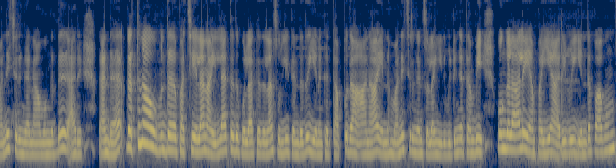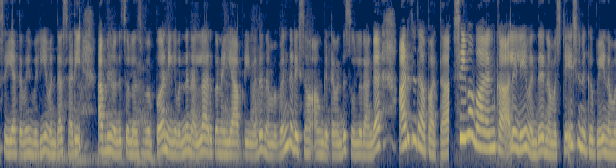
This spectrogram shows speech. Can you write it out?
மன்னிச்சிடுங்க. நான் உங்கது அறி அந்த ரத்னா இந்த பச்சையெல்லாம் நான் இல்லாதது பொல்லாததெல்லாம் சொல்லி தந்தது எனக்கு தப்பு தான் ஆனால் என்னை மன்னிச்சிருங்கன்னு சொல்ல இது விடுங்க தம்பி. உங்களால் என் பையன் அறிவு எந்த பாவமும் செய்யாதவன் வெளியே வந்தால் சரி அப்படின்னு வந்து சொல்ல இப்போ நீங்கள் வந்து நல்லா இருக்கணும் ஐயா அப்படின்னு வந்து நம்ம வெங்கடேசம் அவங்ககிட்ட வந்து சொல்லுறாங்க. அடுத்ததாக பார்த்தா சிவபாலன் காலையிலே வந்து நம்ம ஸ்டேஷனுக்கு போய் நம்ம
